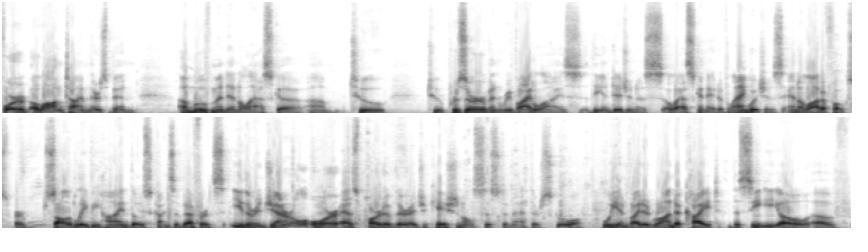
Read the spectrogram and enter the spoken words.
For a long time, there's been a movement in Alaska um, to to preserve and revitalize the indigenous Alaska Native languages. And a lot of folks are solidly behind those kinds of efforts, either in general or as part of their educational system at their school. We invited Rhonda Kite, the CEO of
